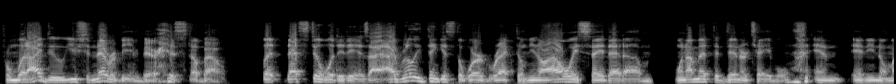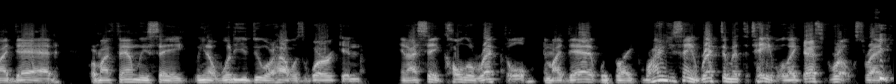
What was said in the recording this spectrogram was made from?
from what I do, you should never be embarrassed about. But that's still what it is. I, I really think it's the word rectum. You know, I always say that um, when I'm at the dinner table and and you know my dad or my family say, you know, what do you do or how was work and and I say colorectal, and my dad was like, "Why are you saying rectum at the table? Like that's gross, right?"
